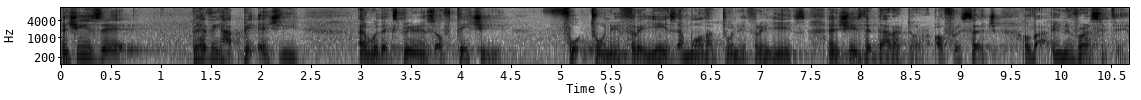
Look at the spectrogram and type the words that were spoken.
And she is a, having her PhD and with experience of teaching for 23 years and more than 23 years. And she's the director of research of that university.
